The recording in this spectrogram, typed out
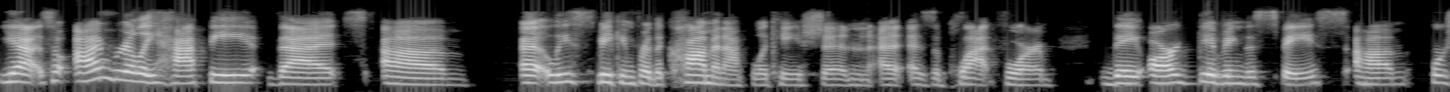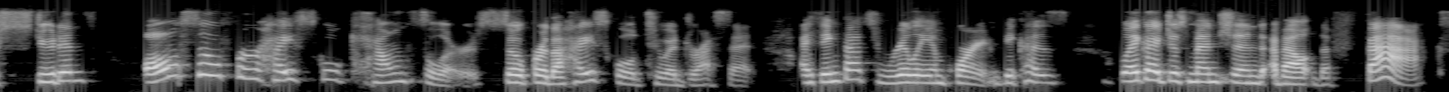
Yeah, so I'm really happy that, um, at least speaking for the Common application as a platform, they are giving the space um, for students, also for high school counselors. So for the high school to address it. I think that's really important because, like I just mentioned about the facts,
